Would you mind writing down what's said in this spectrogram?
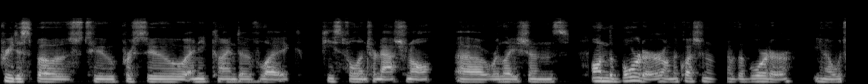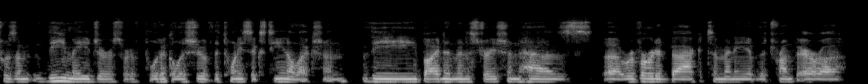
predisposed to pursue any kind of like peaceful international uh, relations on the border, on the question of the border. You know, which was a, the major sort of political issue of the 2016 election. The Biden administration has uh, reverted back to many of the Trump era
